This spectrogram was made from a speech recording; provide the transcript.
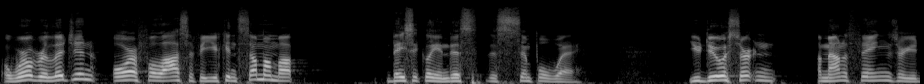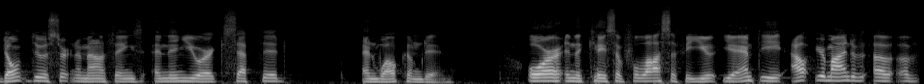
a world religion or a philosophy, you can sum them up basically in this, this simple way. You do a certain amount of things or you don't do a certain amount of things, and then you are accepted and welcomed in. Or in the case of philosophy, you, you empty out your mind of, of, of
